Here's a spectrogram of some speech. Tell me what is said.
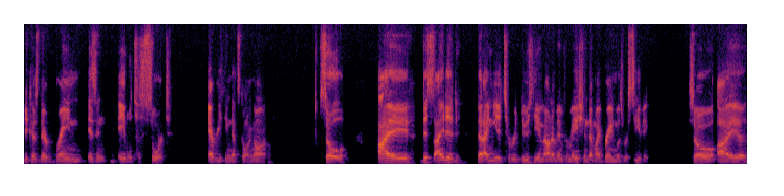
because their brain isn't able to sort everything that's going on. So I decided that I needed to reduce the amount of information that my brain was receiving. So I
